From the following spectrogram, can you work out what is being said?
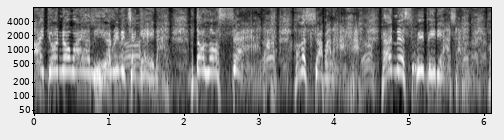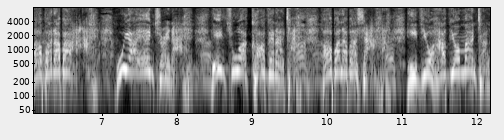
I don't know why I'm hearing it again. The Lord said, we are entering into a covenant. If you have your mantle,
